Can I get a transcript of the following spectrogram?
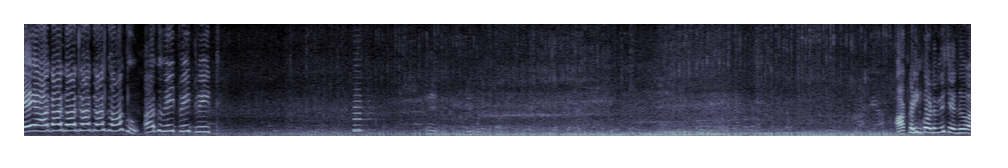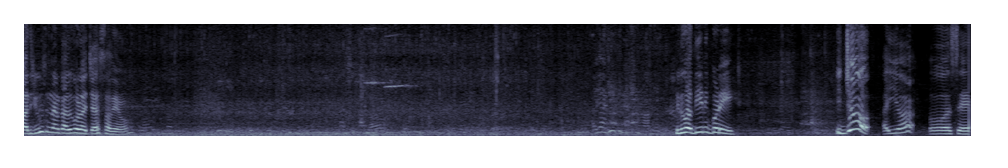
ఏ ఆగు ఆగు ఆగు ఆగు ఆగు. ఆగు వెయిట్ వెయిట్ వెయిట్. అక్కడ ఇంకోటి ఉంది చదువు అది చూసినాక అది కూడా వచ్చేస్తుందేమో. ఇదిగో దీనికి కూడా ఇజ్జో! అయ్యో ఓసే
